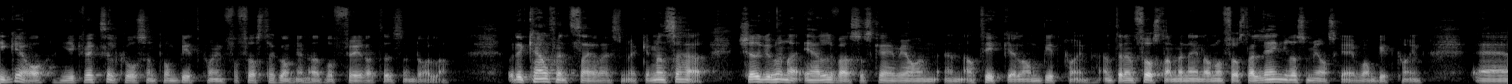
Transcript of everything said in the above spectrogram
igår gick växelkursen på en bitcoin för första gången över 4000 dollar. Och det kanske inte säger dig så mycket men så här. 2011 så skrev jag en, en, artikel om bitcoin. Inte den första men en av de första längre som jag skrev om bitcoin. Eh,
